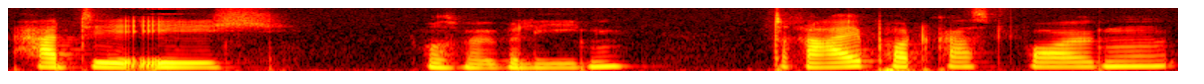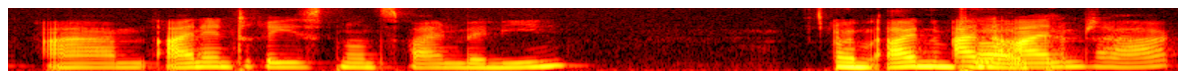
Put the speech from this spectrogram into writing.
hatte ich, muss mal überlegen, drei Podcast-Folgen, ähm, eine in Dresden und zwei in Berlin. An einem Tag. An einem Tag.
